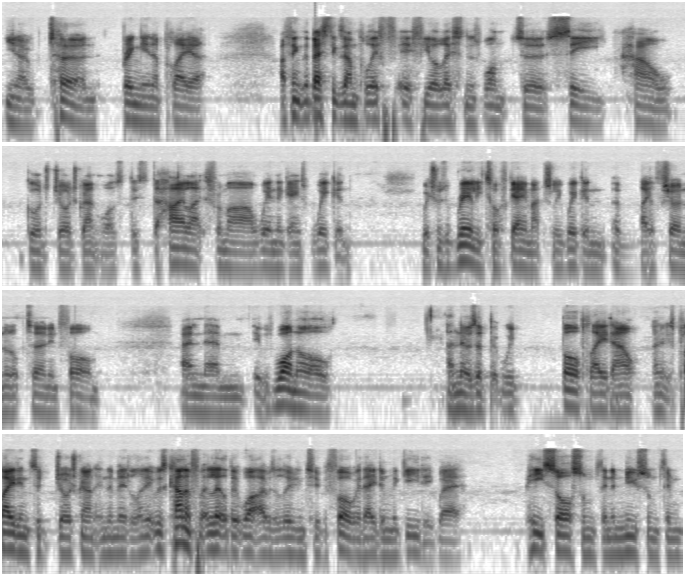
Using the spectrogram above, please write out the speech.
you know, turn, bring in a player. I think the best example, if if your listeners want to see how good George Grant was, this the highlights from our win against Wigan, which was a really tough game actually. Wigan have shown an upturn in form, and um, it was one all. And there was a bit, we ball played out and it was played into George Grant in the middle. And it was kind of a little bit what I was alluding to before with Aiden McGeady, where he saw something and knew something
